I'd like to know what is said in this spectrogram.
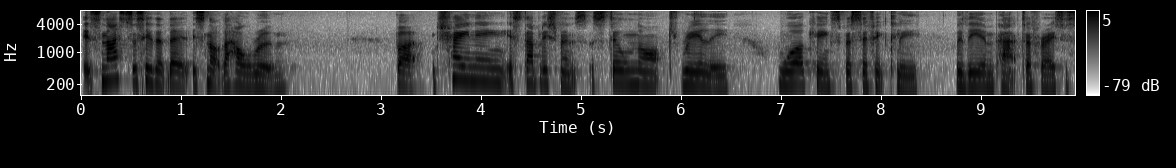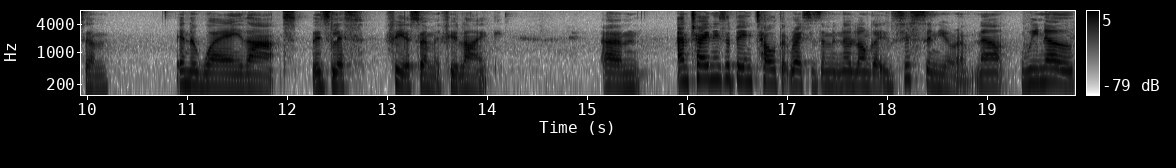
it's nice to see that it's not the whole room, but training establishments are still not really working specifically with the impact of racism in a way that is less fearsome, if you like. Um, and trainees are being told that racism no longer exists in Europe. Now, we know,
